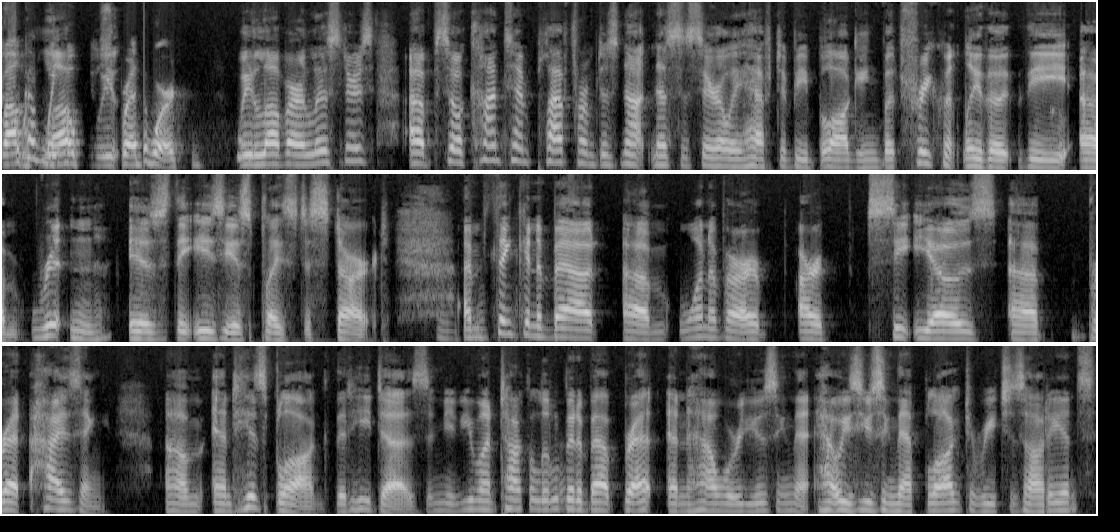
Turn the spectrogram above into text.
Welcome. We hope you we- spread the word. We love our listeners. Uh, so a content platform does not necessarily have to be blogging, but frequently the the um, written is the easiest place to start. I'm thinking about um, one of our our CEOs, uh, Brett Heising. Um, and his blog that he does, and you, you want to talk a little bit about Brett and how we're using that, how he's using that blog to reach his audience.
